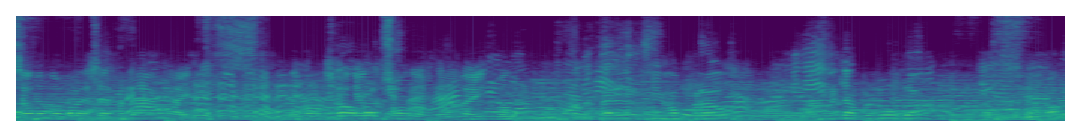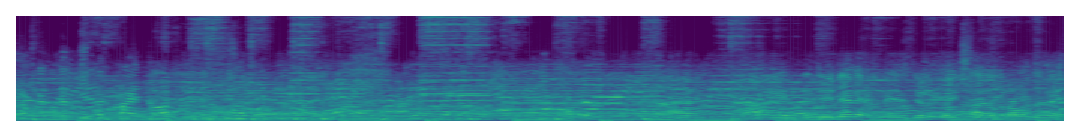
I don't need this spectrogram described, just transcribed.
zal het nog wel eens even nakijken. Ik kan het wel dat zondag nog weet, want ik had het verder gezien van Pro. Dat is wat jij bedoelde. Maar ik het type kwijt was. Nou, je bent nu nergens meer natuurlijk, want je zit overal in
